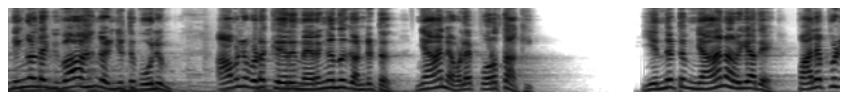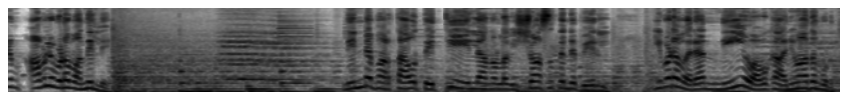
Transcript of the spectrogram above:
നിങ്ങളുടെ വിവാഹം കഴിഞ്ഞിട്ട് പോലും അവൾ ഇവിടെ കയറി നിരങ്ങുന്നത് കണ്ടിട്ട് ഞാൻ അവളെ പുറത്താക്കി. എന്നിട്ടും ഞാൻ അറിയാതെ പലപ്പോഴും അവൾ ഇവിടെ വന്നില്ലേ? നിന്റെ ഭർത്താവ് തെറ്റിയില്ല എന്നുള്ള വിശ്വാസത്തിന്റെ പേരിൽ ഇവിടെ വരാൻ നീയും അവൾക്ക് അനുവാദം കൊടുത്തു.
